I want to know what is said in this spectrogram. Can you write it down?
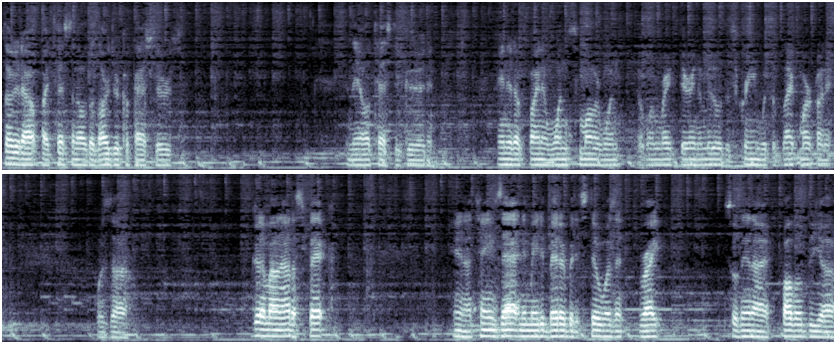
started out by testing all the larger capacitors and they all tested good and ended up finding one smaller one, the one right there in the middle of the screen with the black mark on it was a good amount out of spec. And I changed that and it made it better but it still wasn't right. So then I followed the uh,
